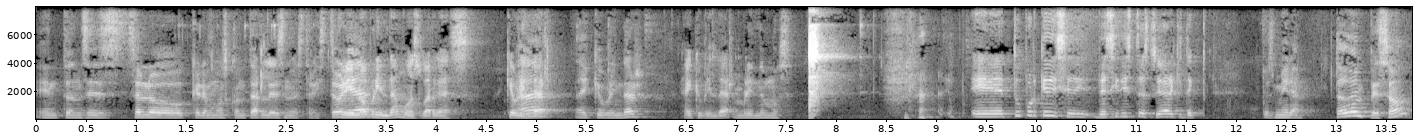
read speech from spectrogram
Entonces, solo queremos contarles nuestra historia. no brindamos, Vargas. Hay que brindar. Ah, hay que brindar. Hay que brindar. Brindemos. Eh, ¿Tú por qué deci- decidiste estudiar arquitectura? Pues mira, todo empezó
